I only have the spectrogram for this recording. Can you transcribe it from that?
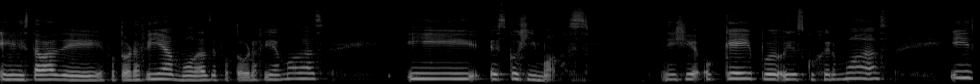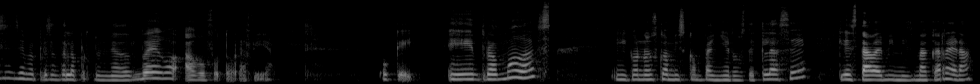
Eh, estaba de fotografía, modas, de fotografía, modas, y escogí modas. dije, ok, puedo escoger modas, y si se me presenta la oportunidad luego, hago fotografía. Ok, entro a modas y conozco a mis compañeros de clase que estaba en mi misma carrera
